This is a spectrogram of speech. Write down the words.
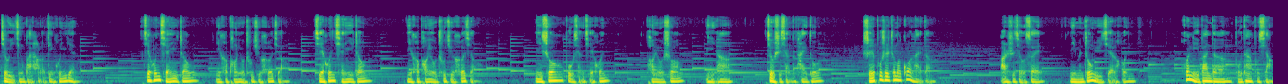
就已经摆好了订婚宴。结婚前一周，你和朋友出去喝酒。结婚前一周，你和朋友出去喝酒。你说不想结婚，朋友说：“你啊，就是想的太多，谁不是这么过来的？”二十九岁，你们终于结了婚，婚礼办的不大不小，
